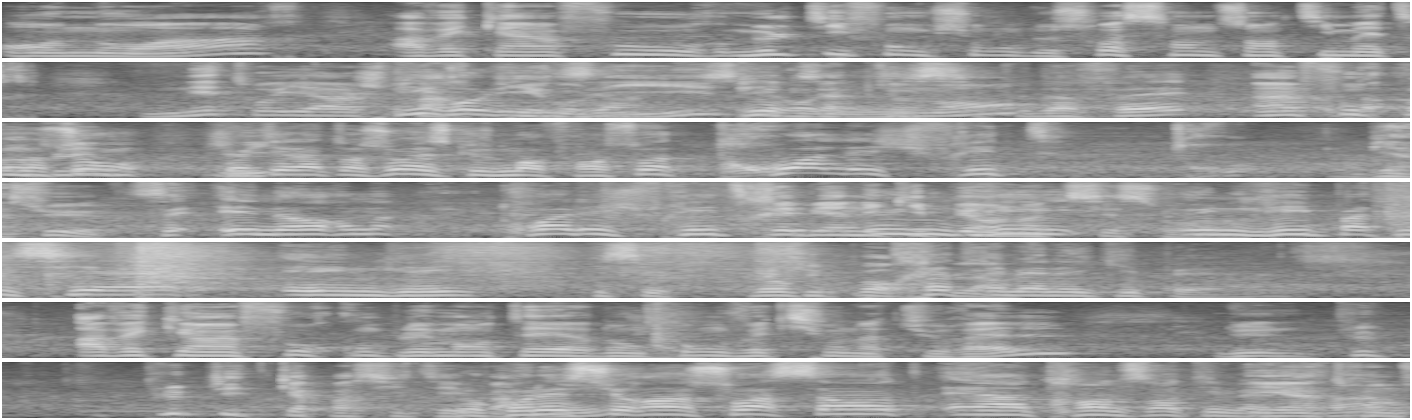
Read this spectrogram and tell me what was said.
en noir avec un four multifonction de 60 cm nettoyage Pyrolyse. par hein. pyrolyse, Pyrolyse, exactement. Tout à fait. Un four Attention, complet. j'attire l'attention, excuse-moi François, trois lèches frites, bien sûr. c'est énorme. Trois lèches frites, Très bien équipé en accessoires. Une grille pâtissière et une grille ici. Donc Support très plat. très bien équipé. hein. Avec un four complémentaire, donc convection naturelle, d'une plus, plus petite capacité. Donc on est sur un 60 et un 30 cm. Et un 30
